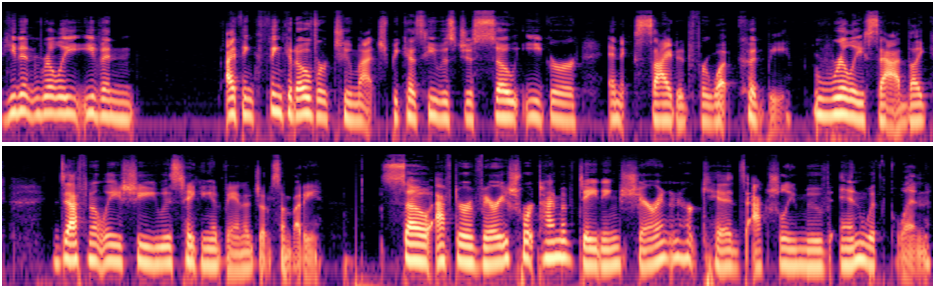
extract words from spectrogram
He didn't really even I think, think it over too much because he was just so eager and excited for what could be. Really sad. Like, definitely she was taking advantage of somebody. So, after a very short time of dating, Sharon and her kids actually move in with Glenn.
